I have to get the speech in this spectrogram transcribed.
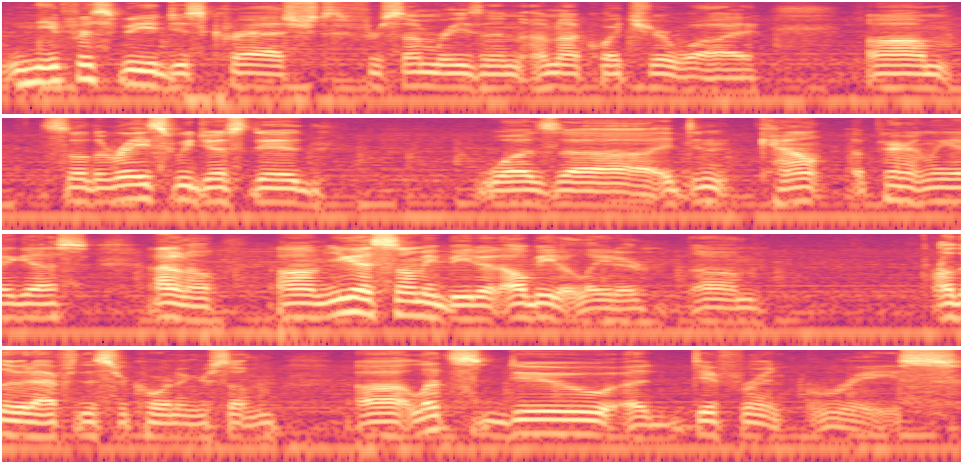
Need for Speed just crashed for some reason. I'm not quite sure why. Um, so the race we just did, was uh, it didn't count apparently. I guess I don't know. Um, you guys saw me beat it. I'll beat it later. Um, I'll do it after this recording or something. Uh, let's do a different race.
